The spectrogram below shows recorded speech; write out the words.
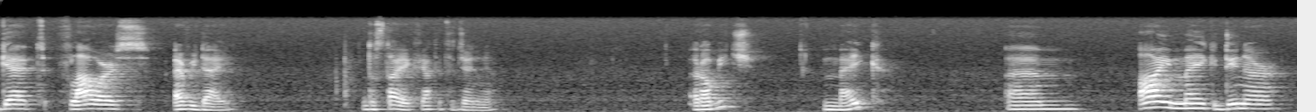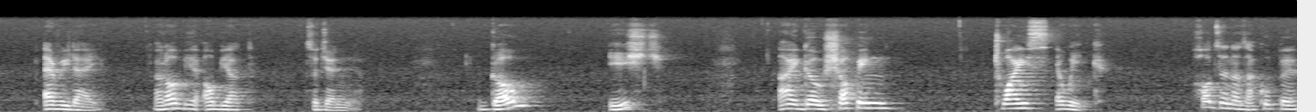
get flowers every day. Dostaję kwiaty codziennie. Robić. Make. Um, I make dinner every day. Robię obiad codziennie. Go. Iść. I go shopping twice a week. Chodzę na zakupy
